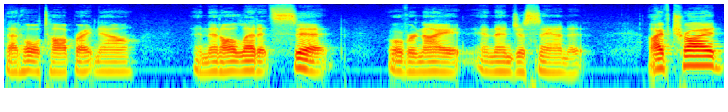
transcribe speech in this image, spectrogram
that whole top right now, and then I'll let it sit overnight and then just sand it. I've tried,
